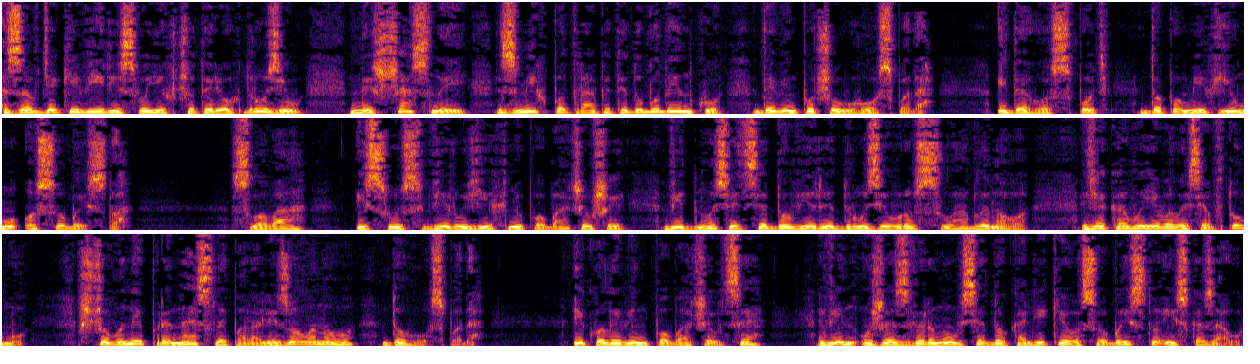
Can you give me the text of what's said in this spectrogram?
Завдяки вірі своїх чотирьох друзів нещасний зміг потрапити до будинку, де він почув Господа, і де Господь допоміг йому особисто. Слова Ісус, віру їхню побачивши, відносяться до віри друзів розслабленого, яка виявилася в тому, що вони принесли паралізованого до Господа. І коли він побачив це, він уже звернувся до каліки особисто і сказав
